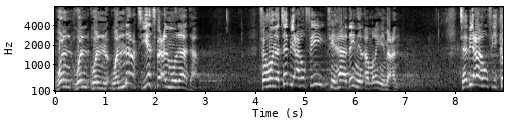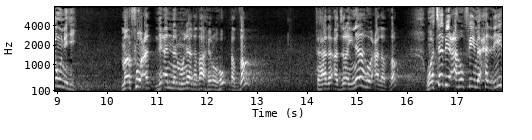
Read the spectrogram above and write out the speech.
وال وال وال والنعت يتبع المنادى. فهنا تبعه في في هذين الأمرين معا. تبعه في كونه مرفوعا لأن المنادى ظاهره الضم فهذا أجريناه على الضم وتبعه في محله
